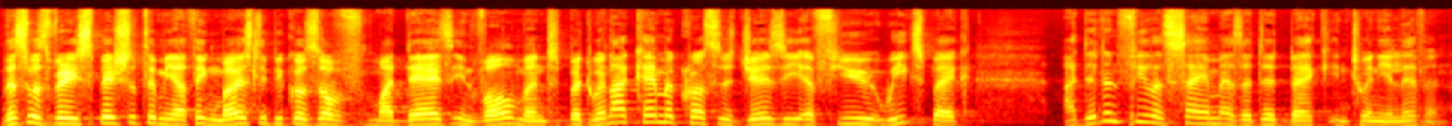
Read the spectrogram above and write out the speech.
This was very special to me, I think, mostly because of my dad's involvement. But when I came across this jersey a few weeks back, I didn't feel the same as I did back in 2011.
